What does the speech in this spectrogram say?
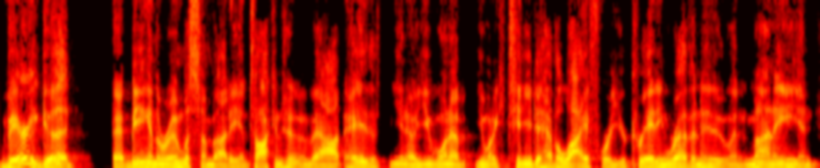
very good at being in the room with somebody and talking to them about, Hey, you know, you want to, you want to continue to have a life where you're creating revenue and money and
